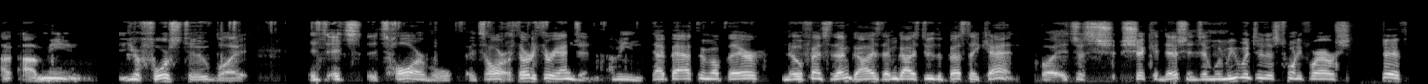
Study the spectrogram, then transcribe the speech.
I, I mean, you're forced to, but it's it's it's horrible. It's hard. 33 engine. I mean, that bathroom up there. No offense to them guys. Them guys do the best they can, but it's just sh- shit conditions. And when we went to this 24 hour shift,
